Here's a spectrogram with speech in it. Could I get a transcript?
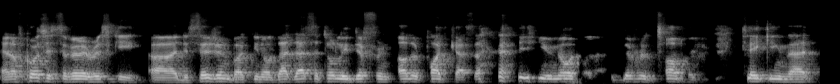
And of course, it's a very risky uh, decision, but you know that that's a totally different other podcast. you know, different topic. Taking that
